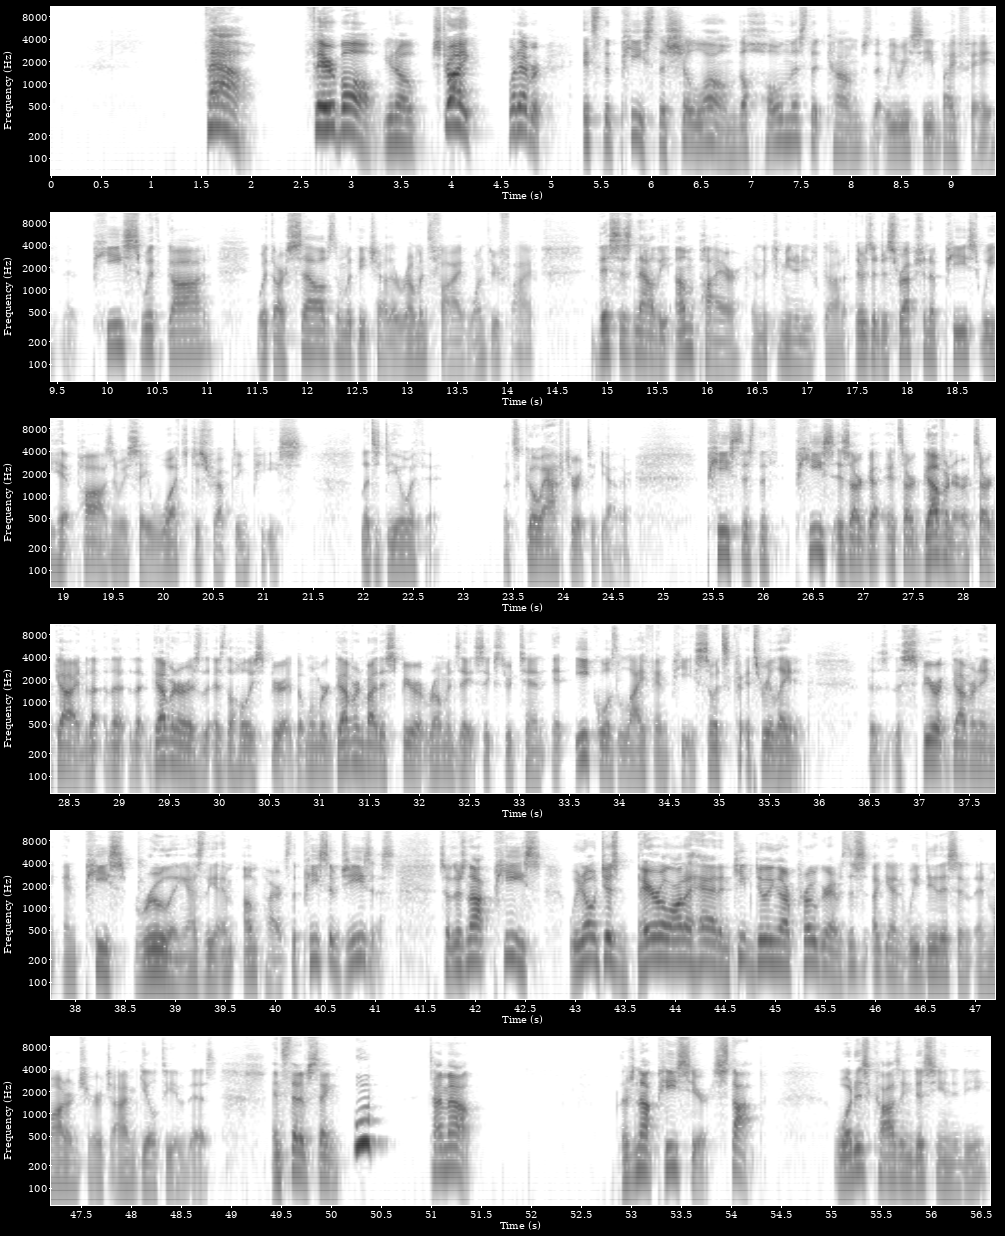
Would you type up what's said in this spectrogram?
Foul, fair ball, you know, strike, whatever. It's the peace, the shalom, the wholeness that comes that we receive by faith, that peace with God, with ourselves, and with each other. Romans 5, 1 through 5. This is now the umpire in the community of God. If there's a disruption of peace, we hit pause and we say, What's disrupting peace? Let's deal with it. Let's go after it together peace is the peace is our it's our governor it's our guide. The, the, the governor is the, is the holy spirit. But when we're governed by the spirit romans 8 6 through 10 it equals life and peace. So it's it's related. The, the spirit governing and peace ruling as the umpire. It's the peace of jesus. So if there's not peace we don't just barrel on ahead and keep doing our programs. This again we do this in, in modern church. I'm guilty of this. Instead of saying whoop time out. There's not peace here. Stop what is causing disunity?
